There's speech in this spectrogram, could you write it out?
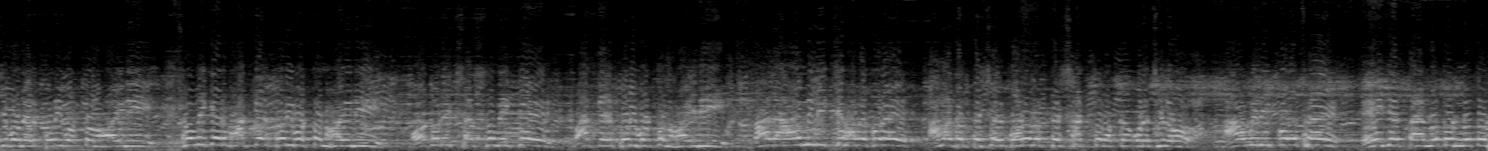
জীবনের পরিবর্তন হয়নি, শ্রমিকের ভাগ্যের পরিবর্তন হয়নি অটোরিকশা শ্রমিকদের ভাগ্যের পরিবর্তন হয়নি। তাহলে আওয়ামী লীগ যেভাবে করে আমাদের দেশের বড় লোকদের স্বার্থ রক্ষা করেছিল, আওয়ামী লীগ করেছে, এই যে তার নতুন নতুন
